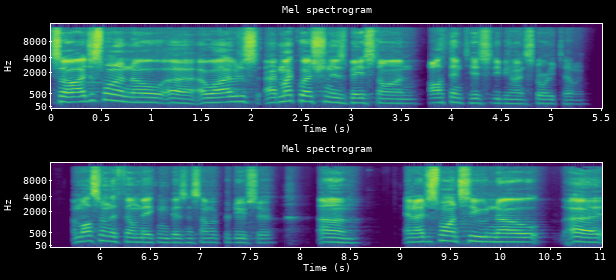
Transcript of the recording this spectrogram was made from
so I just want to know. Uh, well, I would just uh, my question is based on authenticity behind storytelling. I'm also in the filmmaking business. I'm a producer, um, and I just want to know. Uh,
